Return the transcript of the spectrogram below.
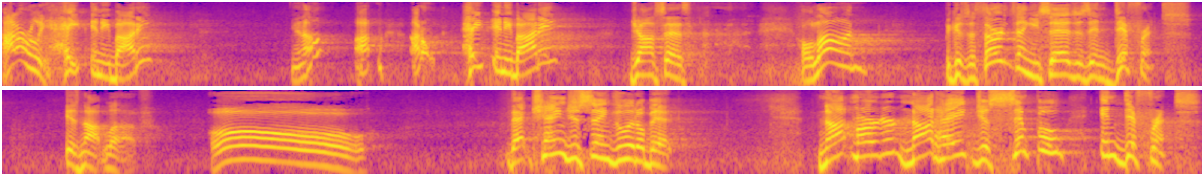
I don't really hate anybody. You know, I, I don't hate anybody. John says, hold on. Because the third thing he says is indifference is not love. Oh, that changes things a little bit. Not murder, not hate, just simple indifference.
